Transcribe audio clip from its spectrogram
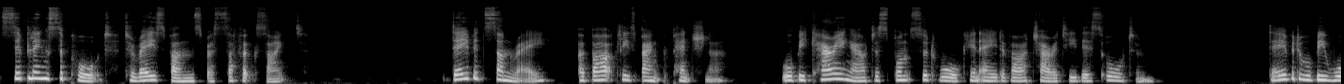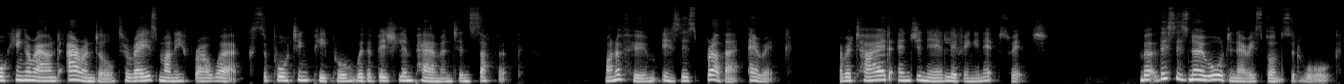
Sibling support to raise funds for Suffolk Sight. David Sunray, a Barclays Bank pensioner, will be carrying out a sponsored walk in aid of our charity this autumn. David will be walking around Arundel to raise money for our work supporting people with a visual impairment in Suffolk, one of whom is his brother Eric, a retired engineer living in Ipswich. But this is no ordinary sponsored walk,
